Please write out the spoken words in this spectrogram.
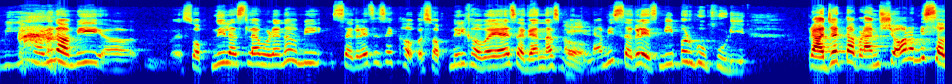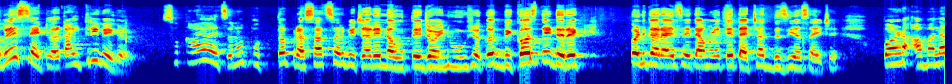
मी म्हणेन आम्ही स्वप्नील असल्यामुळे ना आम्ही सगळेच असे खव स्वप्नील खवय आहे सगळ्यांनाच माहिती हो. आणि आम्ही सगळेच मी पण खूप फुडी. प्राजक्ता पण आय एम शुअर आम्ही सगळेच सेटवर काहीतरी वेगळं सो काय व्हायचं ना फक्त प्रसाद सर बिचारे नव्हते जॉईन होऊ शकत बिकॉज ते डिरेक्ट पण करायचे त्यामुळे ते त्याच्यात बिझी असायचे पण आम्हाला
